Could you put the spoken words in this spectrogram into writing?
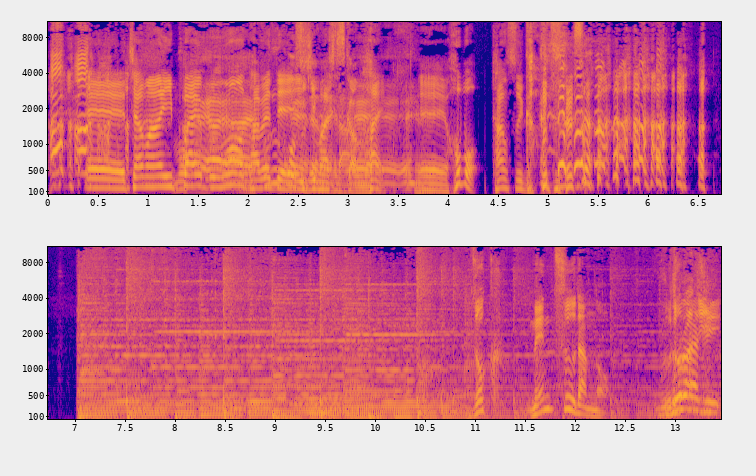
えー、茶碗一杯分を食べていきました。い。はいえー、ほぼ炭水化物です。続、メンツー団の、ウドラジ、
